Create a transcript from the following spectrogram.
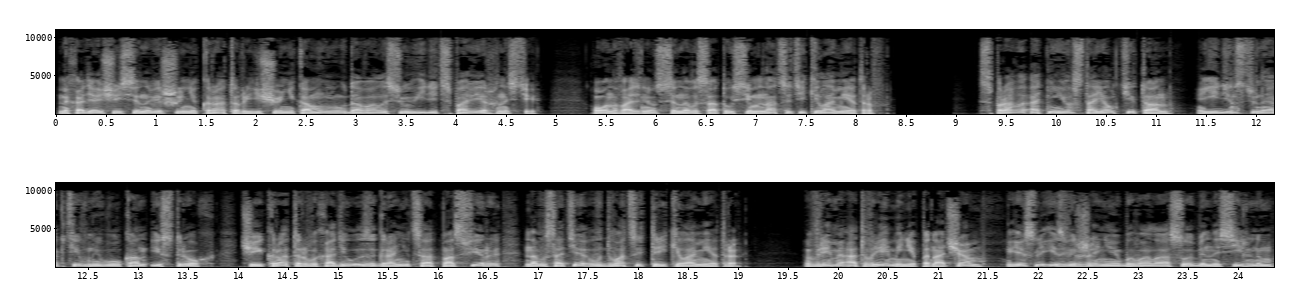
Находящийся на вершине кратер еще никому не удавалось увидеть с поверхности. Он вознесся на высоту 17 километров. Справа от нее стоял Титан, единственный активный вулкан из трех, чей кратер выходил за границы атмосферы на высоте в 23 километра. Время от времени по ночам, если извержение бывало особенно сильным,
